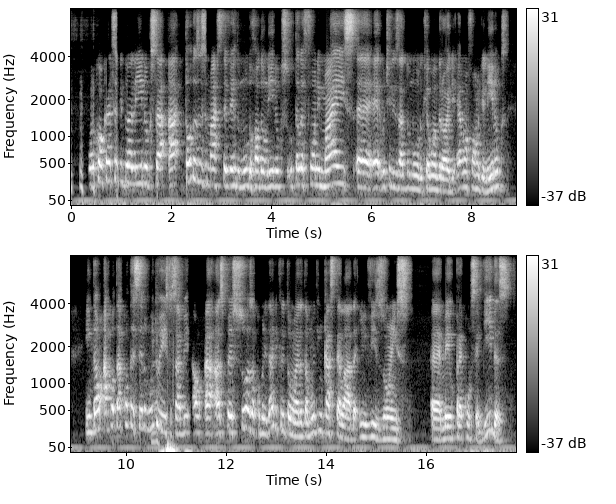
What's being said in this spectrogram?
Por qualquer servidor é Linux, tá, a, todas as Smart TV do mundo rodam Linux. O telefone mais é, é, utilizado do mundo, que é o Android, é uma forma de Linux. Então, está acontecendo muito é. isso, sabe? As pessoas, a comunidade de criptomoeda está muito encastelada em visões é, meio preconcebidas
